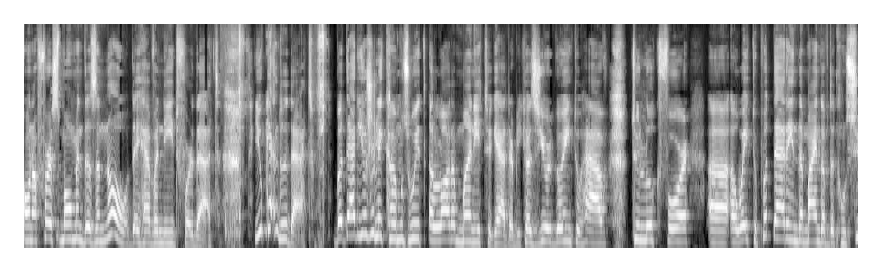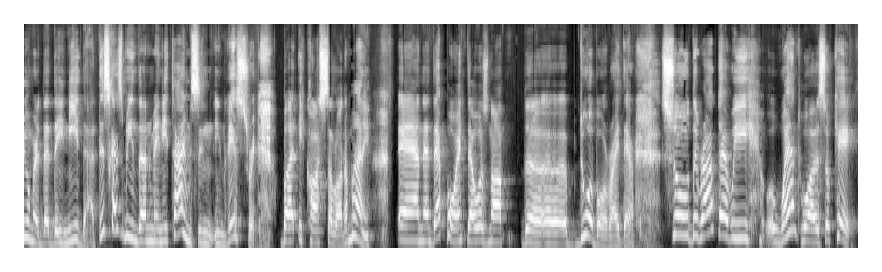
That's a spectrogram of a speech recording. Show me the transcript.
on a first moment doesn't know they have a need for that. You can do that, but that usually comes with a lot of money together because you're going to have to look for uh, a way to put that in the mind of the consumer that they need that. This has been done many times in, in history, but it costs a lot of money. And at that point, that was not the uh, doable right there. So the route that we went was okay.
